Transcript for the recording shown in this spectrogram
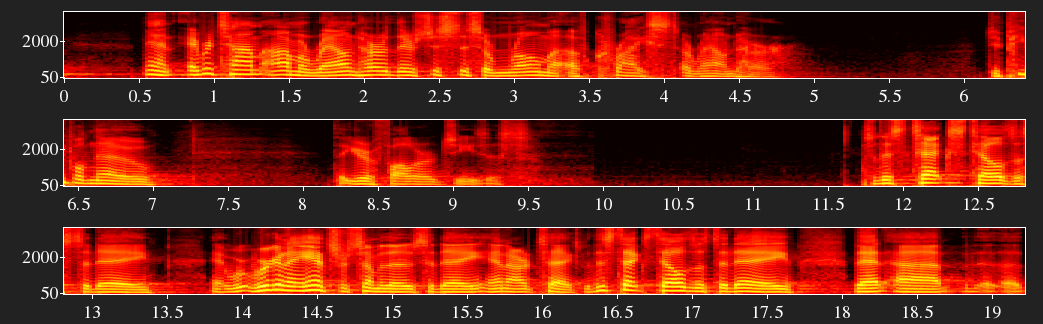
man, every time I'm around her, there's just this aroma of Christ around her. Do people know that you're a follower of Jesus? So, this text tells us today and we're, going to answer some of those today in our text. But this text tells us today that, uh,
